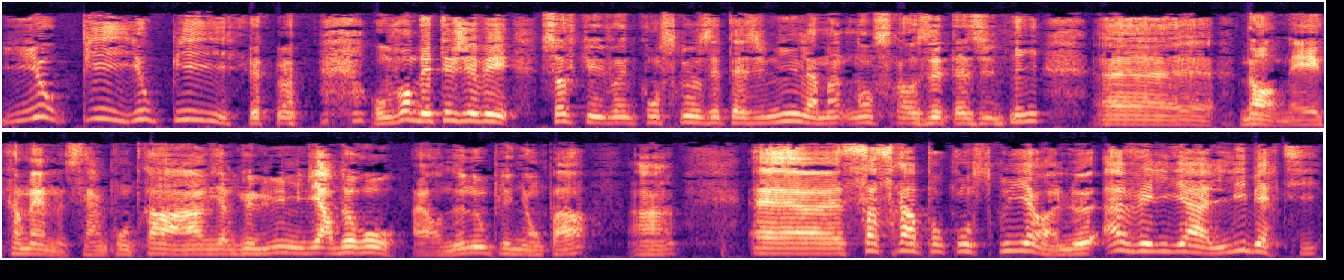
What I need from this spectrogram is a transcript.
Youpi, youpi. on vend des TGV, sauf qu'ils vont être construits aux États-Unis, la maintenance sera aux États-Unis. Euh, non, mais quand même, c'est un contrat à 1,8 milliard d'euros. Alors ne nous plaignons pas. Hein. Euh, ça sera pour construire le Avelia Liberty.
